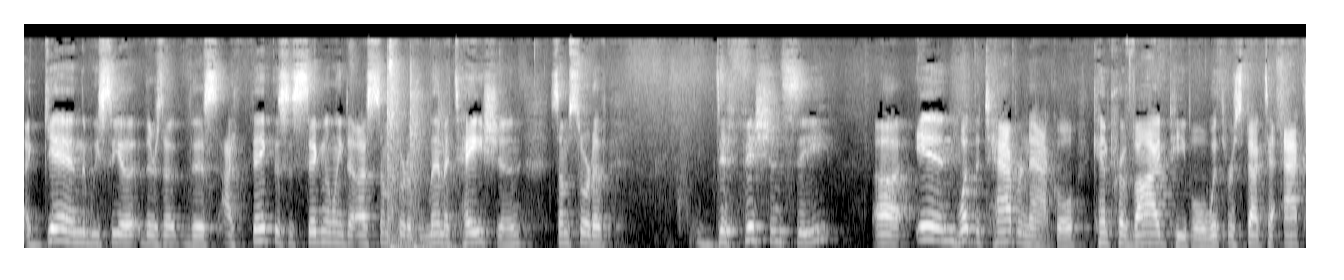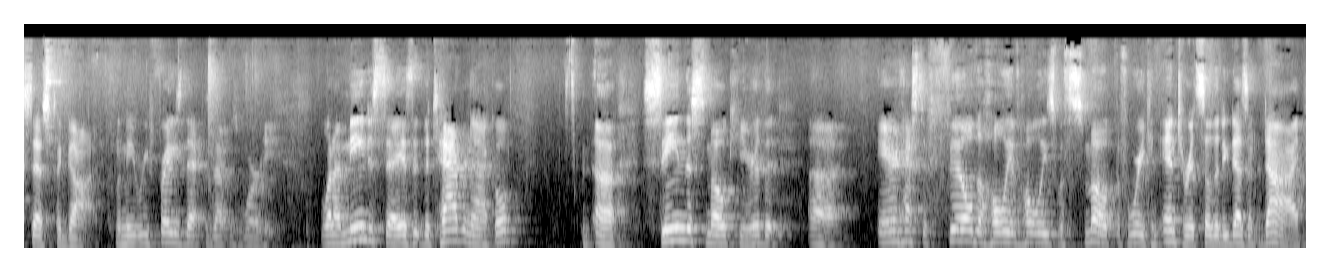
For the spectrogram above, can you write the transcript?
again, we see a, there's a, this, I think this is signaling to us some sort of limitation, some sort of deficiency uh, in what the tabernacle can provide people with respect to access to God. Let me rephrase that because that was wordy. What I mean to say is that the tabernacle, uh, seeing the smoke here, that uh, Aaron has to fill the Holy of Holies with smoke before he can enter it so that he doesn't die,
